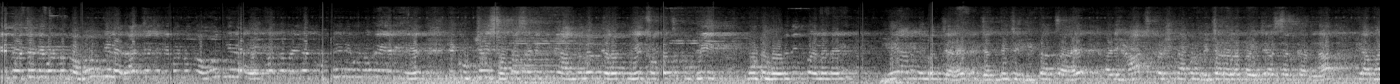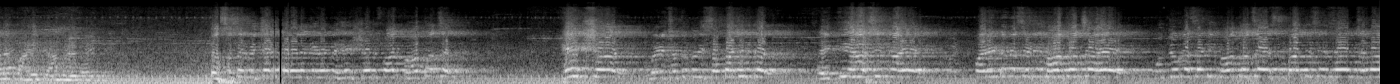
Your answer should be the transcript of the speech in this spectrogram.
केंद्राच्या निवडणुका होऊन गेल्या राज्याच्या निवडणुका होऊन गेल्या एखाद्या महिन्यात कुठल्याही निवडणुका येत नाहीत ते कुठच्याही स्वतःसाठी तुम्ही आंदोलन करत नाही स्वतःचं कुठेही मोठं होर्डिंग पाहिलं नाही. हे आंदोलन जे आहे ते जनतेच्या हिताचं आहे. आणि हाच प्रश्न आपण विचारायला पाहिजे सरकारला की आम्हाला पाणी का मिळत नाही? तसं जर विचार करायला गेलं तर हे क्षण फार महत्वाचं आहे. हे क्षण म्हणजे छत्रपती संभाजीनगर ऐतिहासिक आहे पर्यटनासाठी महत्वाचं आहे उद्योगासाठी महत्वाचं आहे. सुभाष देसाई साहेब जेव्हा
